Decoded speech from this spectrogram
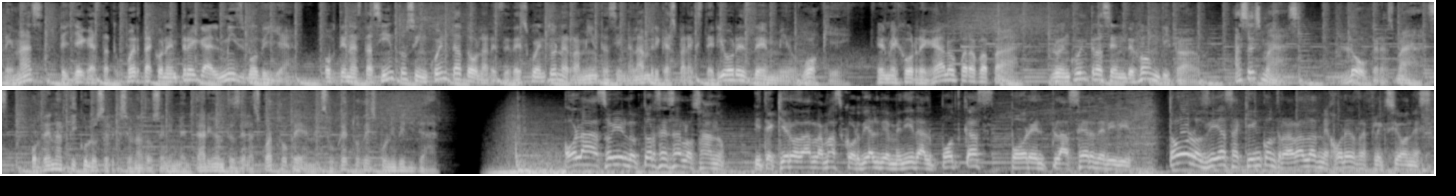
Además, te llega hasta tu puerta con entrega el mismo día. Obtén hasta 150 dólares de descuento en herramientas inalámbricas para exteriores de Milwaukee. El mejor regalo para papá lo encuentras en The Home Depot. Haces más, logras más. Orden artículos seleccionados en inventario antes de las 4 pm, sujeto a disponibilidad. Hola, soy el doctor César Lozano y te quiero dar la más cordial bienvenida al podcast Por el placer de vivir. Todos los días aquí encontrarás las mejores reflexiones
